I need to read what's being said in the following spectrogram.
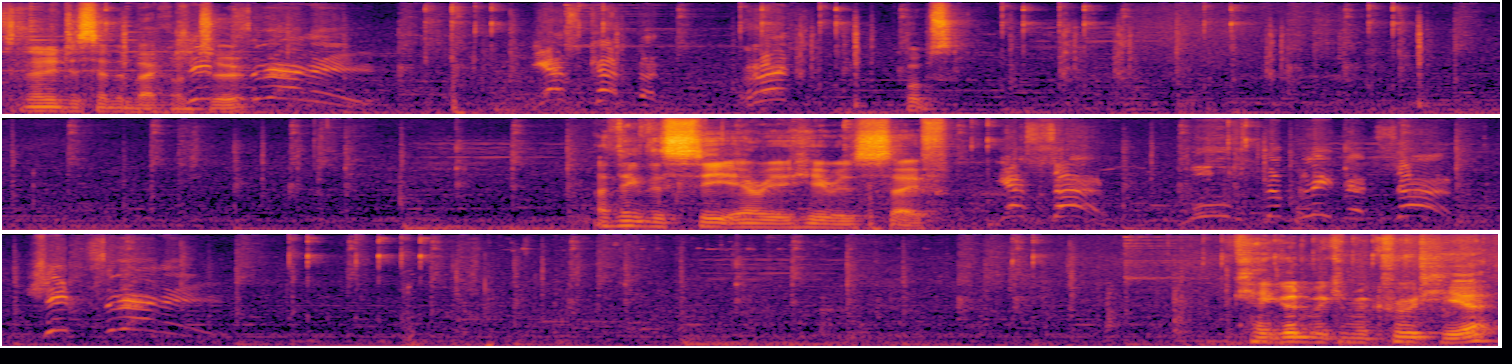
So no need to send them back on two. Yes, Captain. Red. Whoops. I think the sea area here is safe. Yes, sir. Moves depleted, sir. Ships ready. Okay, good, we can recruit here.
